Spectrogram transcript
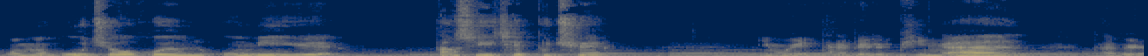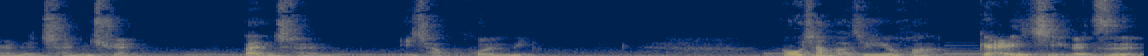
我们无求婚，无蜜月，倒是一切不缺，因为台北的平安，台北人的成全。办成一场婚礼，那我想把这句话改几个字，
